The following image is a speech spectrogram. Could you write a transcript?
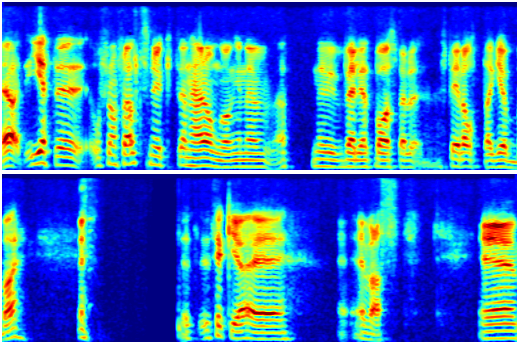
Ja, jätte, och framförallt snyggt den här omgången när, att, när vi väljer att bara spela, spela åtta gubbar. det, det, tycker jag är, är vasst. Eh,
